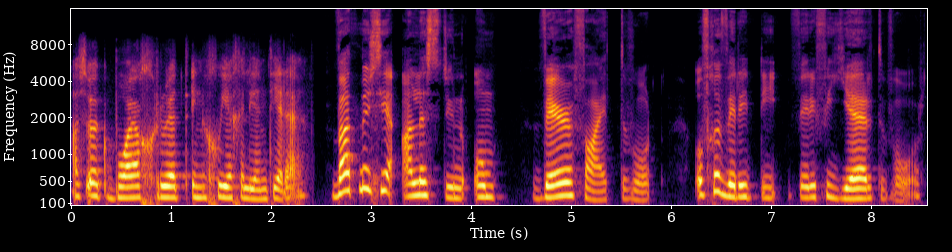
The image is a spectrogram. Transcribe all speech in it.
asook baie groot en goeie geleenthede. Wat moet jy alles doen om verified te word of geverifieer te word?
